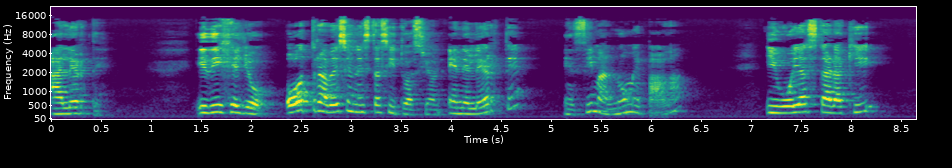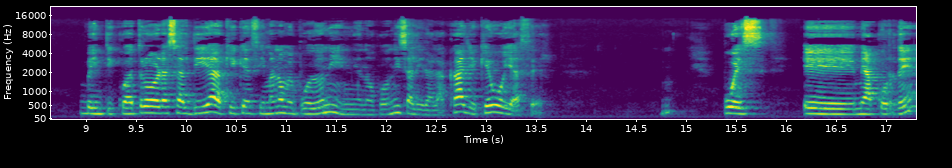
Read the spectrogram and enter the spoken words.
Alerte. Y dije yo, otra vez en esta situación, en el ERTE, encima no me paga y voy a estar aquí 24 horas al día aquí que encima no me puedo ni, no puedo ni salir a la calle. ¿Qué voy a hacer? Pues eh, me acordé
